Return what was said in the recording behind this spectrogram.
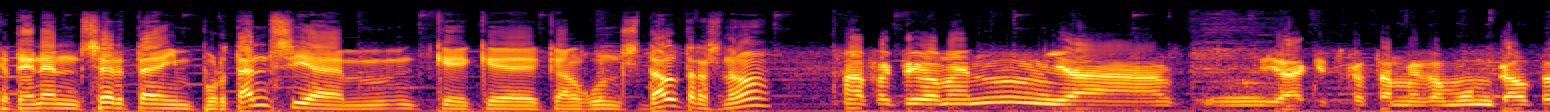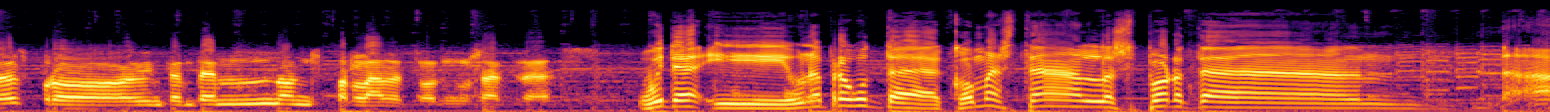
que tenen certa importància que, que, que alguns d'altres, no? Efectivament, hi ha, hi ha equips que estan més amunt que altres, però intentem doncs, parlar de tot nosaltres. Guita, i una pregunta, com està l'esport a, a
